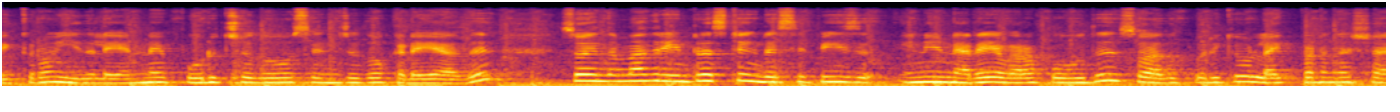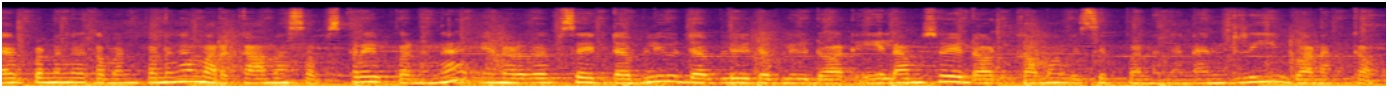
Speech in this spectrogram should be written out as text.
வைக்கிறோம். இதில் எண்ணெய் பொரிச்சதோ செஞ்சதோ கிடையாது. ஸோ இந்த மாதிரி இன்ட்ரெஸ்டிங் ரெசிபீஸ் இன்னும் நிறைய வரப்போகுது. ஸோ அது வரைக்கும் லைக் பண்ணுங்கள் ஷேர் பண்ணுங்கள் கமெண்ட் பண்ணுங்கள் மறக்காமல் சப்ஸ்கிரைப் பண்ணுங்கள் என்னோடய website W W W dot ஏலாம்சோய் டாட் காமை விசிட் பண்ணுங்கள் நன்றி வணக்கம்.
